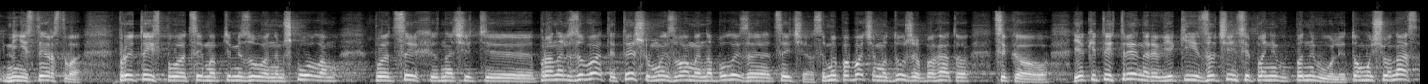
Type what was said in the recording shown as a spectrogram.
міністерства, пройтись по цим оптимізованим школам, по цих, значить, е, проаналізувати те, що ми з вами набули за цей час. І ми побачимо дуже багато цікавого. Як і тих тренерів, які злочинці по неволі. Тому що у нас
